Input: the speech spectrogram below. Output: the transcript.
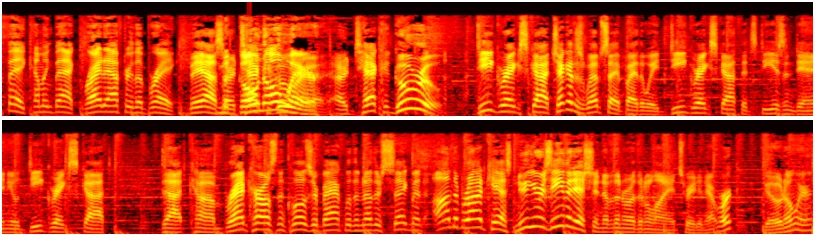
FA coming back right after the break. Yes, our go tech nowhere. Guru, our tech guru, D. Greg Scott. Check out his website, by the way, D. Greg Scott. That's D as in Daniel, dgregscott.com. Brad Carlson, the closer, back with another segment on the broadcast, New Year's Eve edition of the Northern Alliance Radio Network. Go nowhere.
